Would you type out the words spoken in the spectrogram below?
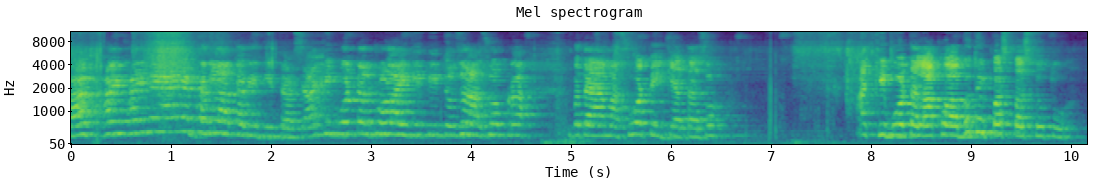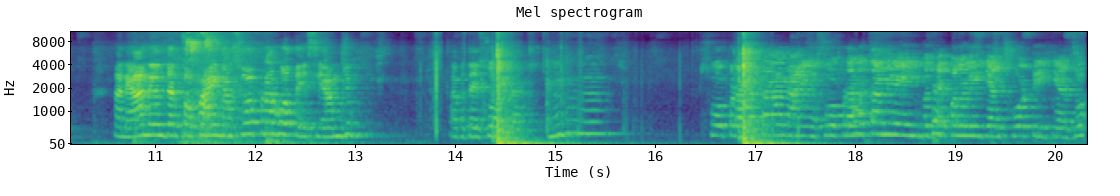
હાથ ખાઈ ખાઈને અહીંયા ઢગલા કરી દીધા છે. આખી બોટલ ઢોળાઈ ગઈ હતી તો જો આ છોકરા બધા આમાં સોટી ગયા હતા જો. આખી બોટલ આખો આ બધું પસપસતું હતું અને આની અંદર તો ભાઈના સોપડા હોતા છે આમ જો. આ બધા સોપડા. સોપડા હતા ને અહીંયા સોપડા હતા ને એ બધા પલળી ગયા છોટી ગયા જો.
